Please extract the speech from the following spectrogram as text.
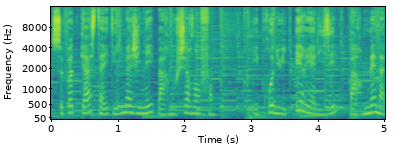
Ce podcast a été imaginé par nos chers enfants et produit et réalisé par Men at.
